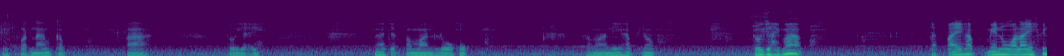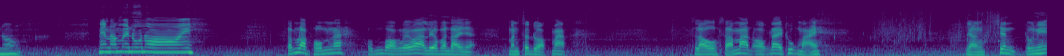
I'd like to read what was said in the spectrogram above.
ดูขวดน้ำกับปลาตัวใหญ่ น่าจะประมาณโลหกประมาณนี้ครับพี่น้อง ตัวใหญ่มาก จัดไปครับเมนูอะไรพี่น้อง แนะนำเมนูหน่อยสำหรับผมนะ ผมบอกเลยว่าเรือบันไดเนี่ย มันสะดวกมาก เราสามารถออกได้ทุกหมาย อย่างเช่นตรงนี้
